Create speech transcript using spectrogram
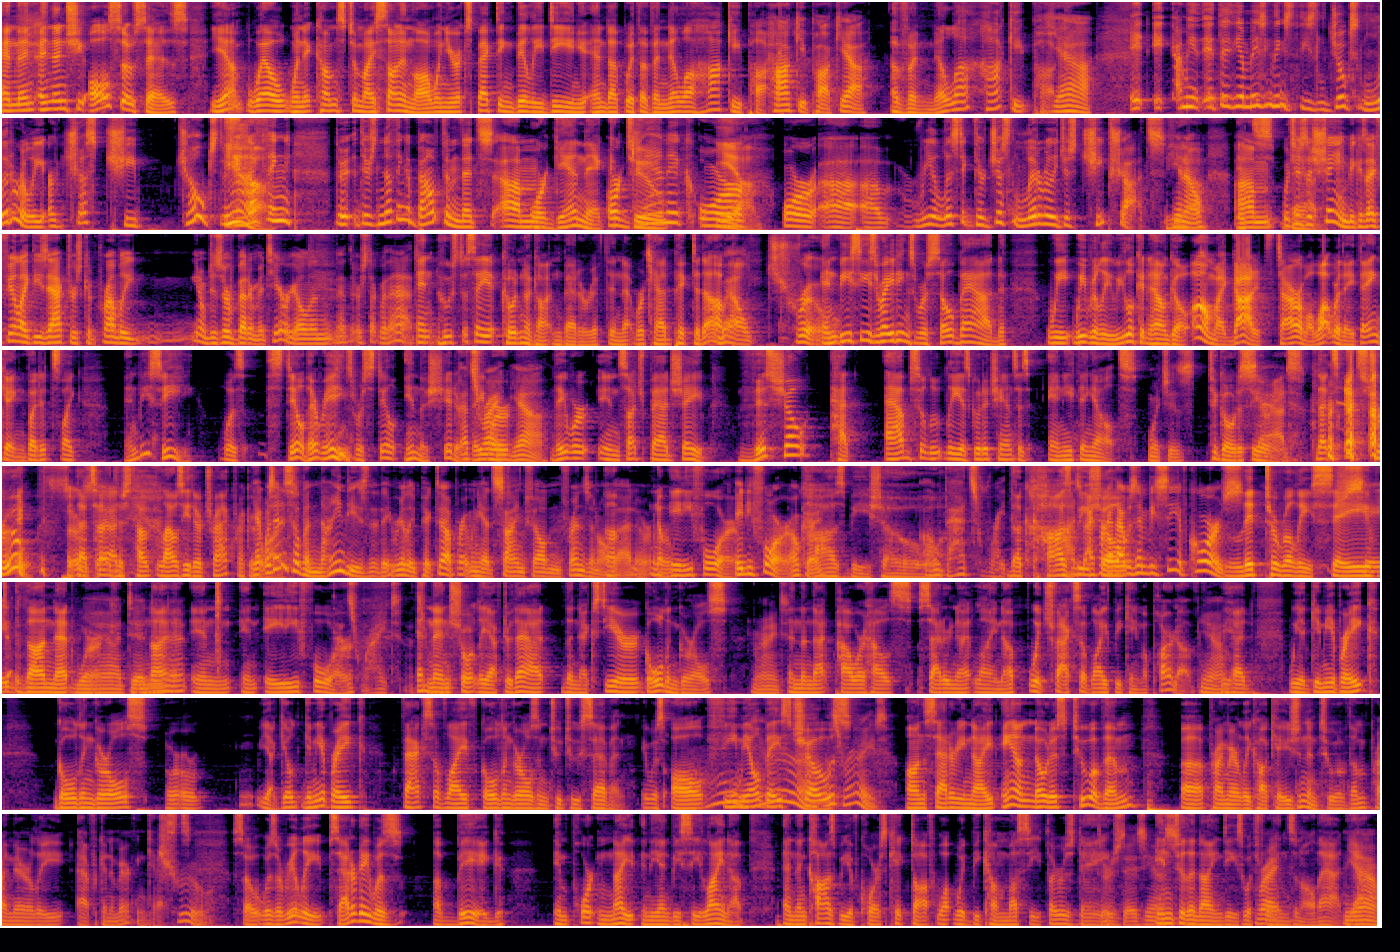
And then and then she also says, Yeah, well, when it comes to my son in law, when you're expecting Billy Dee and you end up with a vanilla hockey puck. hockey puck yeah a vanilla hockey puck. yeah it, it i mean it, the amazing thing is these jokes literally are just cheap jokes there's Yeah. nothing there, there's nothing about them that's um Organic. to- organic or Yeah. or uh, uh, realistic. They're just literally just cheap shots, you know, um, which is a shame because I feel like these actors could probably, you know, deserve better material, and they're stuck with that. And who's to say it couldn't have gotten better if the network had picked it up? well, true. NBC's ratings were so bad. We we really we look at it now and go, oh my god, it's terrible. What were they thinking? But it's like NBC was still their ratings were still in the shitter. That's they right, Were, yeah. they were in such bad shape. This show had absolutely as good a chance as anything else which is to go to series. That's it's true. but that's how, just how lousy their track record yeah. It was. wasn't until the '90s that they really picked up, right? When you had Seinfeld and Friends and all um, that. Or, no, 84. '84. Okay. Cosby Show. oh, that's right. The Cosby I Show that was NBC, of course. literally saved, Saved the network. Yeah, it did, didn't in in 84. That's right. That's And then shortly after that, the next year, Golden Girls. Right. And then that powerhouse Saturday night lineup, which Facts of Life became a part of. Yeah. We had we had Gimme a Break, Golden Girls, or, or yeah, Give Me a Break, Facts of Life, Golden Girls, and 227. It was all female based Oh, Yeah, shows right. on Saturday night, and notice two of them uh, primarily Caucasian and two of them primarily African American casts. True. So it was a really Saturday was a big, important night in the NBC lineup, and then Cosby, of course, kicked off what would become Must See Thursday Thursdays, yes. into the '90s with Friends and all that. Yeah. Yeah.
